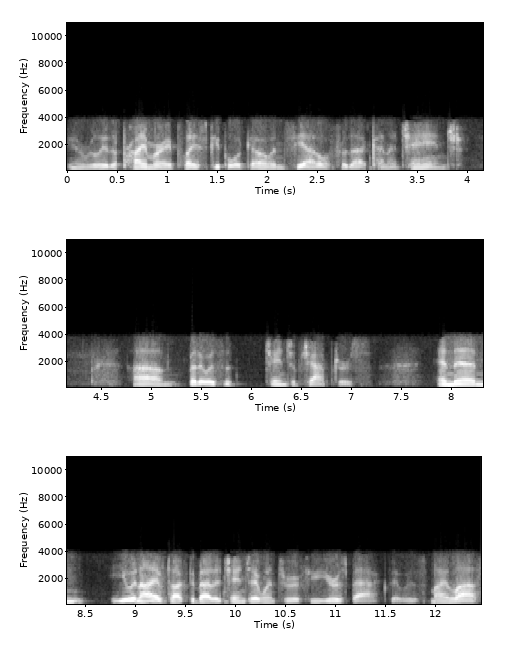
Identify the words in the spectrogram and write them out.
you know really the primary place people would go in Seattle for that kind of change. Um, but it was a change of chapters. And then you and I have talked about a change I went through a few years back that was my last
